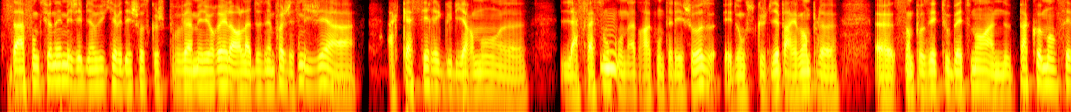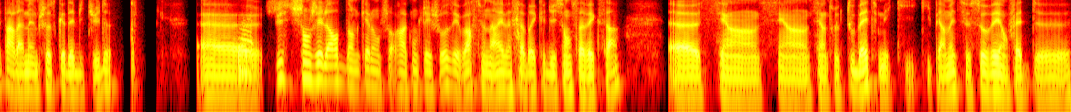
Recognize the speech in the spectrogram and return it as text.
ça a fonctionné, mais j'ai bien vu qu'il y avait des choses que je pouvais améliorer. Alors la deuxième fois, j'ai essayé à, à casser régulièrement euh, la façon mm. qu'on a de raconter les choses. Et donc ce que je disais par exemple, euh, euh, s'imposer tout bêtement à ne pas commencer par la même chose que d'habitude. Juste changer l'ordre dans lequel on raconte les choses et voir si on arrive à fabriquer du sens avec ça. Euh, c'est un, un, un, truc tout bête, mais qui, qui, permet de se sauver en fait de,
